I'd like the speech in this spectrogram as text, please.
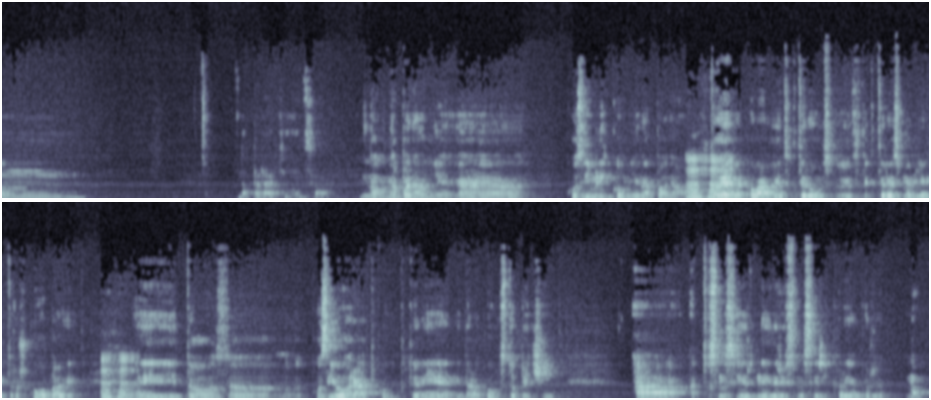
Um, napadá ti něco? No, napadá mě... Uh, kozí mlíko mě napadá. Uh-huh. To je taková věc, kterou, které jsme měli trošku obavy. Uh-huh. Je to z kozího hrádku, který je nedaleko hustopečí. A, a to jsme si, nejdřív jsme si říkali, jako, že no,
